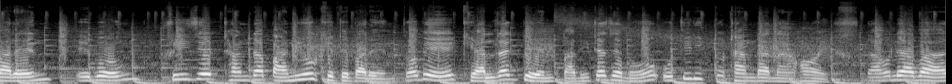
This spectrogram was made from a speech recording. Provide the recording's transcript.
পারেন এবং ফ্রিজের ঠান্ডা পানিও খেতে পারেন। তবে খেয়াল রাখবেন, পানিটা যেন অতিরিক্ত ঠান্ডা না হয়, তাহলে আবার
